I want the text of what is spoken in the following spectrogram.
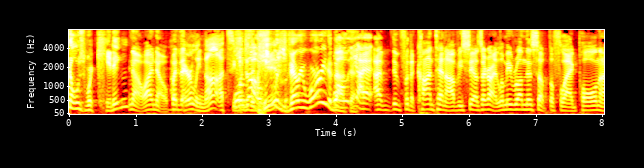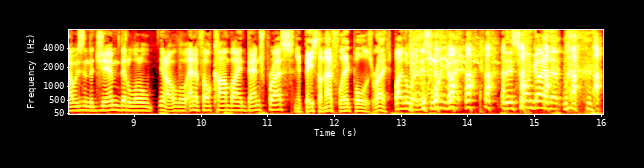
knows we're kidding. No, I know, but Apparently not. He Well, went to no, the He was very worried about well, that. yeah, I, I, for the content, obviously, I was like, all right, let me run this up the flagpole, and I was in the gym, did a little, you know, a little NFL combine bench press. Yeah, based on that, flagpole is right. By the way, this one guy, this one guy that,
